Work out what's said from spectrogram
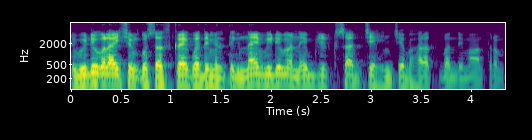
तो वीडियो को लाइक, चैनल को सब्सक्राइब कर दे। मिलते नए वीडियो में नई अपडेट के साथ। जय हिंद, जय भारत, वंदे मातरम।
